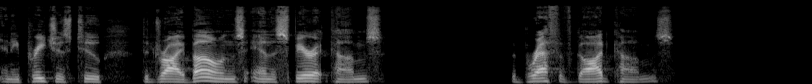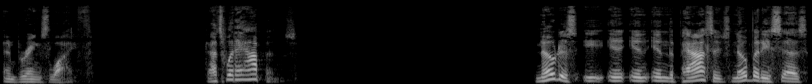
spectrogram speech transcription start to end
And he preaches to the dry bones, and the Spirit comes, the breath of God comes, and brings life. That's what happens. Notice in, in, in, the passage, nobody says,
